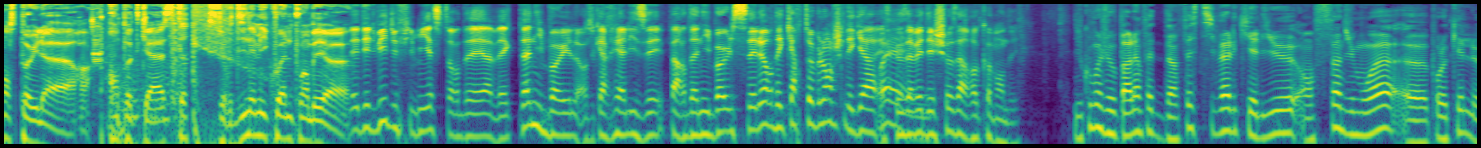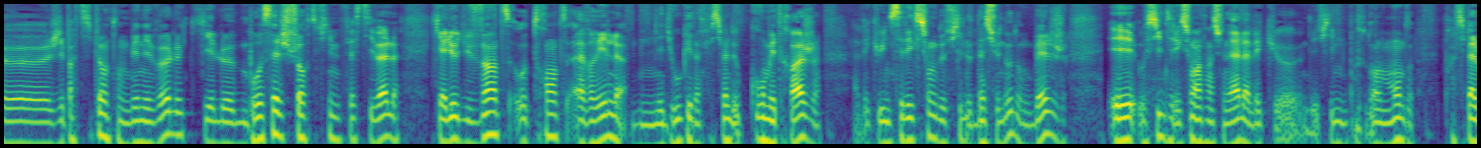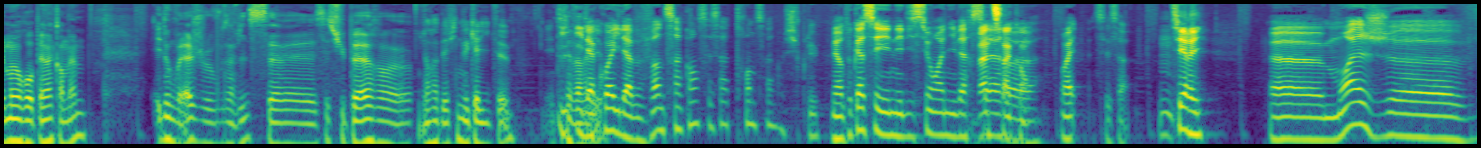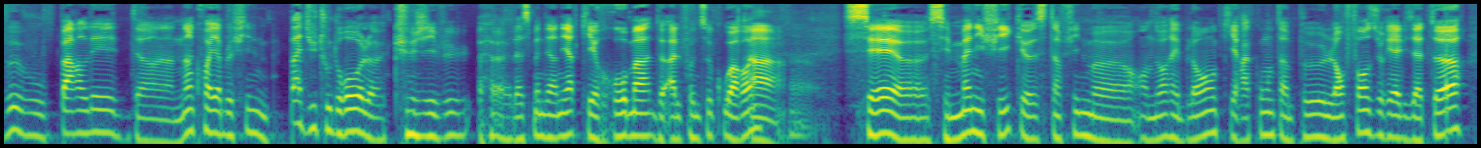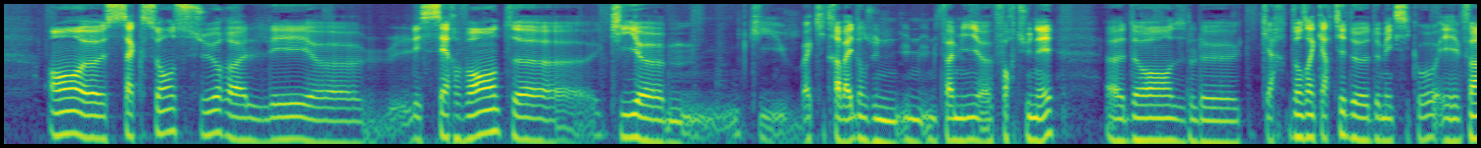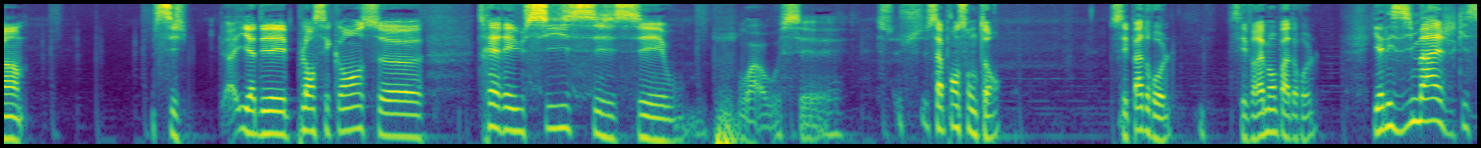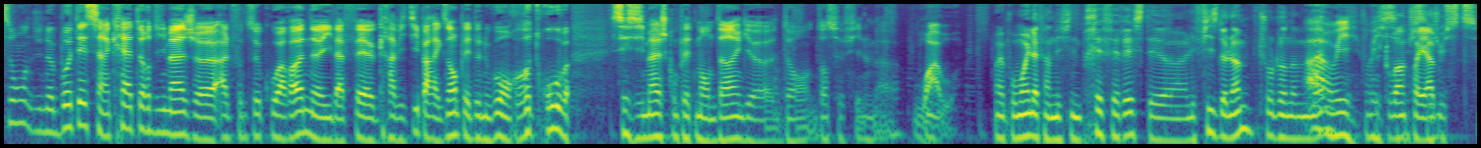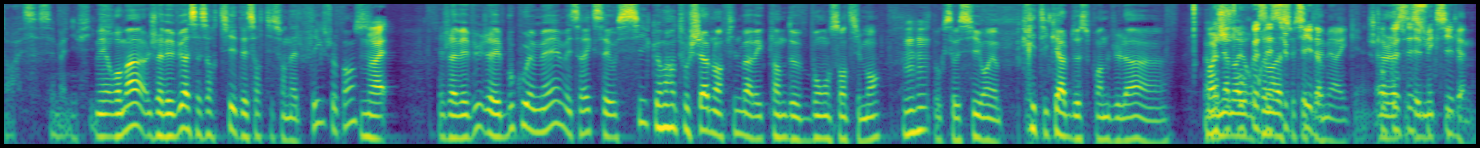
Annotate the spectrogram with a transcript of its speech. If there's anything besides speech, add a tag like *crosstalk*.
sans spoiler. En podcast sur dynamicone.be. Les débuts du film Yesterday avec Danny Boyle, en tout cas réalisé par Danny Boyle. C'est l'heure des cartes blanches, les gars. Est-ce Ouais. que vous avez des choses à recommander? Du coup, moi, je vais vous parler en fait d'un festival qui a lieu en fin du mois, euh, pour lequel euh, j'ai participé en tant que bénévole, qui est le Bruxelles Short Film Festival, qui a lieu du 20 au 30 avril, et du coup, qui est un festival de courts métrages avec une sélection de films nationaux, donc belges, et aussi une sélection internationale avec euh, des films partout dans le monde, principalement européens quand même. Et donc voilà, je vous invite, c'est super. il y aura des films de qualité. Et très Il, il a quoi Il a 25 ans, c'est ça 35 ans Je sais plus. Mais en tout cas, c'est une édition anniversaire. 25 ans. euh, ouais, c'est ça. Thierry Euh, moi, je veux vous parler d'un incroyable film pas du tout drôle que j'ai vu euh, la semaine dernière, qui est Roma de Alfonso Cuarón. Ah, C'est euh, c'est magnifique. C'est un film euh, en noir et blanc qui raconte un peu l'enfance du réalisateur en euh, s'axant sur euh, les, euh, les servantes euh, qui, qui, bah, qui travaillent dans une, une, famille fortunée dans, le, dans un quartier de, de Mexico. Et enfin, il y a des plans séquences très réussis. C'est-. Waouh, ça prend son temps. C'est pas drôle. C'est vraiment pas drôle. Il y a des images qui sont d'une beauté. C'est un créateur d'images, euh, Alfonso Cuarón. Euh, Il a fait euh, Gravity, par exemple. Et de nouveau, on retrouve ces images complètement dingues dans, dans ce film. Waouh. ouais, pour moi, il a fait un de mes films préférés, c'était euh, Les Fils de l'homme, Children of Ah Man. oui, oui. trouve c'est- incroyable. C'est juste, ouais, c'est magnifique. Mais Roma, je l'avais vu à sa sortie, il était sorti sur Netflix, je pense. Ouais. L'avais vu, j'avais beaucoup aimé, mais c'est vrai que c'est aussi comme intouchable un film avec plein de bons sentiments. Mhm. Donc c'est aussi ouais, critiquable de ce point de vue-là. euh, Moi, je trouve que c'est subtil. américaine. Je trouve Euh, que c'est mexicaine.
